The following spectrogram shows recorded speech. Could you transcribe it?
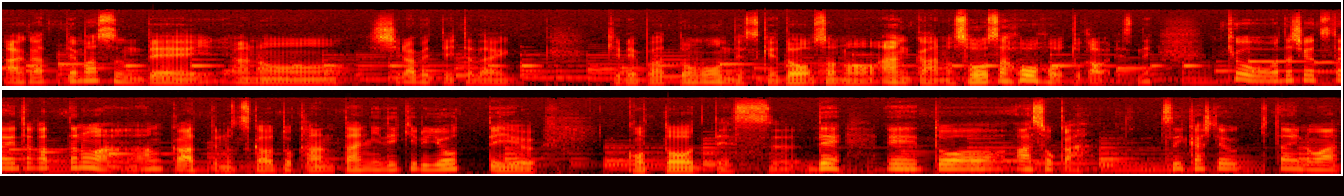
上がってますんで、あのー、調べていただいてければと思うんですけど、そのアンカーの操作方法とかはですね、今日私が伝えたかったのは、アンカーっていうのを使うと簡単にできるよっていうことです。で、えっ、ー、と、あ、そうか、追加しておきたいのは、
